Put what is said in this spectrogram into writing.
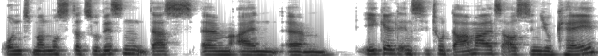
Und man muss dazu wissen, dass ähm, ein ähm, E-Geld-Institut damals aus den UK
